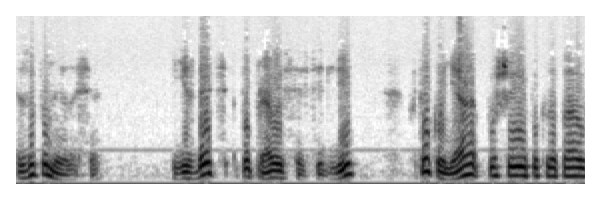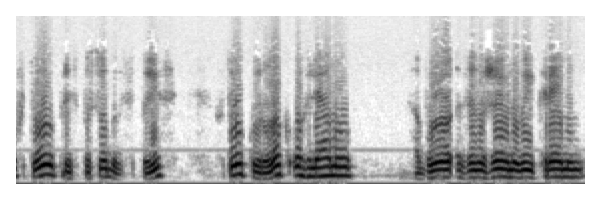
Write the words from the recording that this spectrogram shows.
зупинилася. Їздець поправився в сідлі, хто коня по шиї поклепав, хто приспособив спис, хто курок оглянув або заложив новий кремінь,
